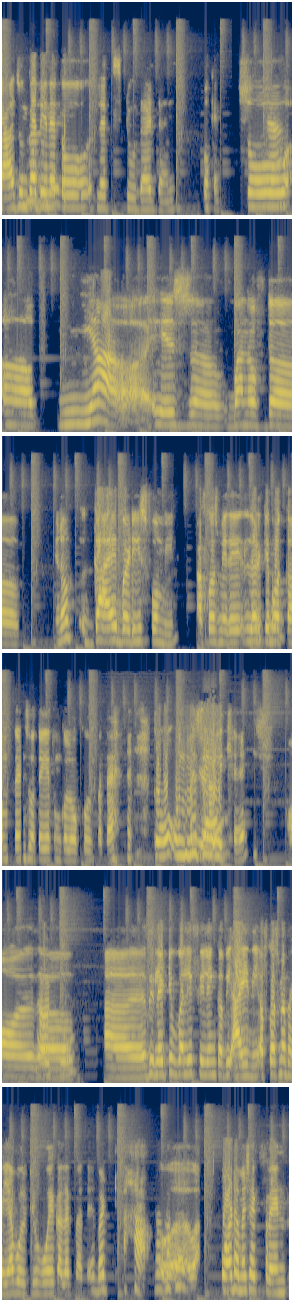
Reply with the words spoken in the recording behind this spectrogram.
आज उनका दिन है तो let's do that then okay so yeah, he's uh, one of the you know guy buddies for me. Of course, मेरे लड़के. बहुत कम फ्रेंड्स होते हैं ये तुमको लोग को पता है। तो वो उनमें से एक है। और रिलेटिव वाली फीलिंग कभी आई नहीं। ऑफ़ कोर्स मैं भैया बोलती हूँ वो एक अलग बात है। बट हाँ स्क्वाड हमेशा एक फ्रेंड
